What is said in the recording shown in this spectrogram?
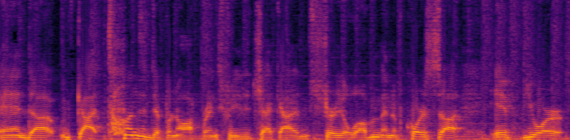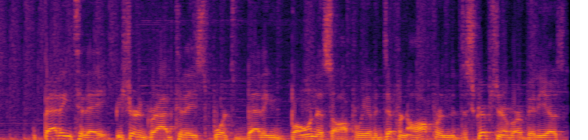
and uh, we've got tons of different offerings for you to check out. I'm sure you'll love them and of course uh, if you're betting today, be sure to grab today's sports betting bonus offer. We have a different offer in the description of our videos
